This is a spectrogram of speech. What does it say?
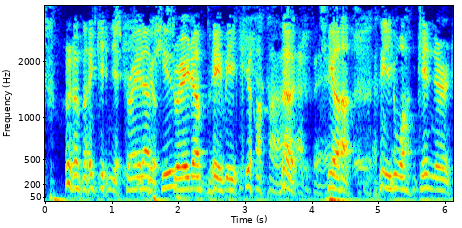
I'm not kidding you. Straight up shoot? Straight up, baby. God, yeah. He walked in there and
